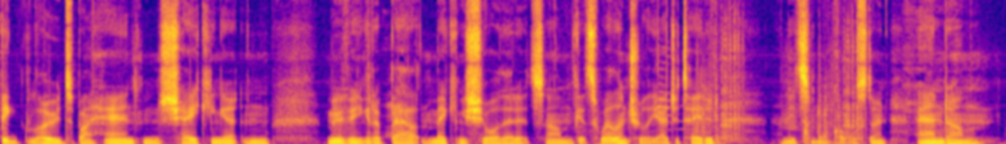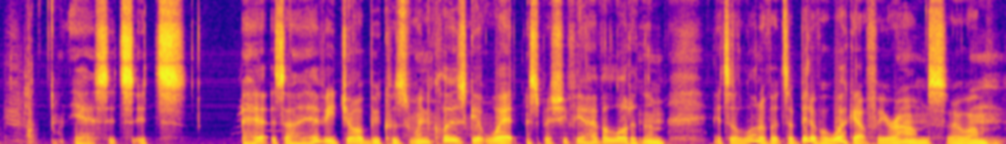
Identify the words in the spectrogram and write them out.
big loads by hand and shaking it and moving it about and making sure that it um, gets well and truly agitated. I need some more cobblestone and um, yes, it's it's it's a heavy job because when clothes get wet, especially if you have a lot of them, it's a lot of it's a bit of a workout for your arms. So um,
